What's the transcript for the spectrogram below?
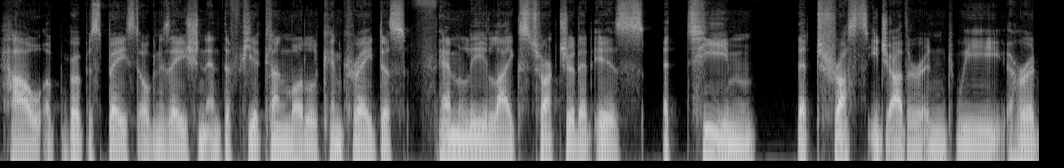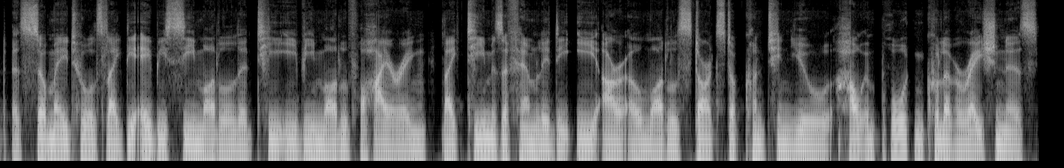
how a purpose based organization and the Vierklang model can create this family like structure that is a team that trusts each other. And we heard uh, so many tools like the ABC model, the TEV model for hiring, like team as a family, the ERO model, start, stop, continue, how important collaboration is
